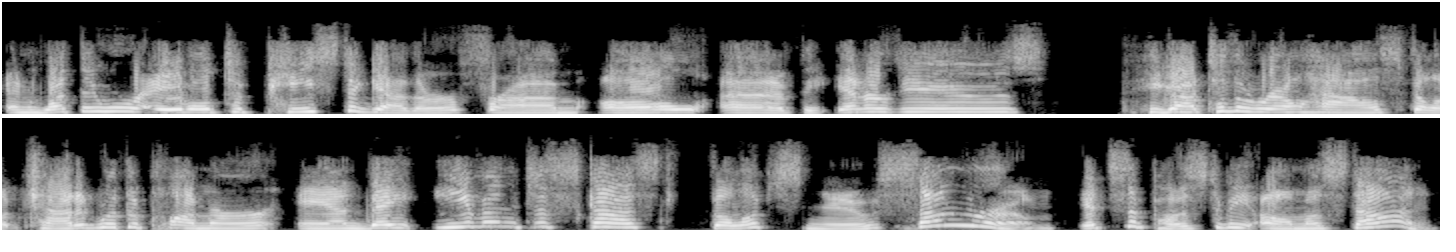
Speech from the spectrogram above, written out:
and what they were able to piece together from all of the interviews. He got to the real house. Phillip chatted with a plumber, and they even discussed Phillip's new sunroom. It's supposed to be almost done.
